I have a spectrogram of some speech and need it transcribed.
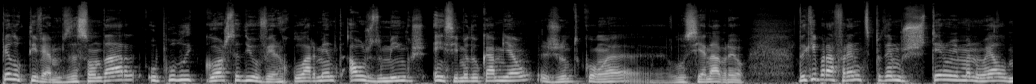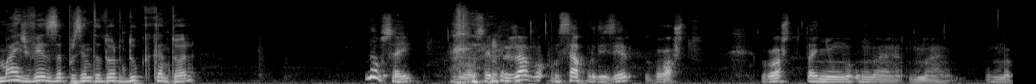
Pelo que tivemos a sondar, o público gosta de o ver regularmente aos domingos em cima do caminhão, junto com a Luciana Abreu. Daqui para a frente, podemos ter um Emanuel mais vezes apresentador do que cantor? Não sei. Não sei. Para já vou começar por dizer gosto. Gosto, tenho uma, uma, uma,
